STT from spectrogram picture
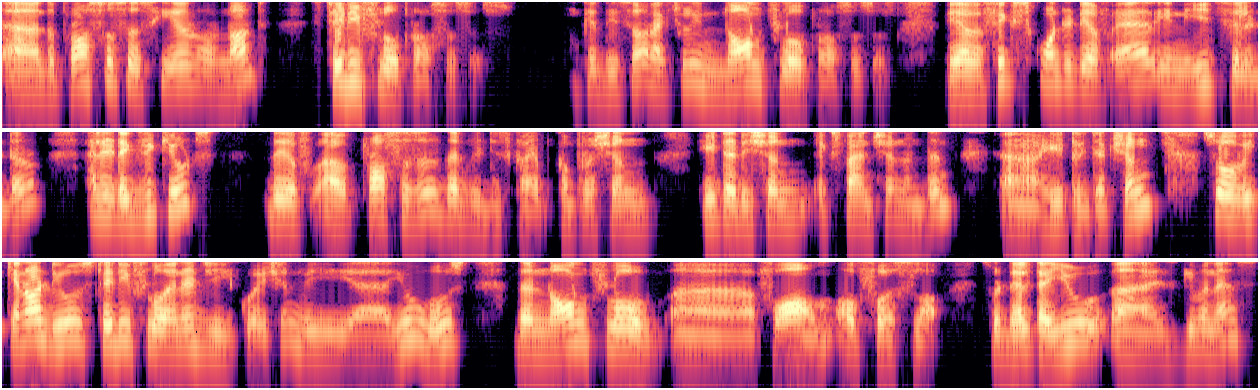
uh, the processes here are not steady flow processes. Okay, these are actually non-flow processes. We have a fixed quantity of air in each cylinder and it executes the uh, processes that we described compression, heat addition, expansion and then uh, heat rejection. So, we cannot use steady flow energy equation, we uh, use the non-flow uh, form of first law. So, delta U uh, is given as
